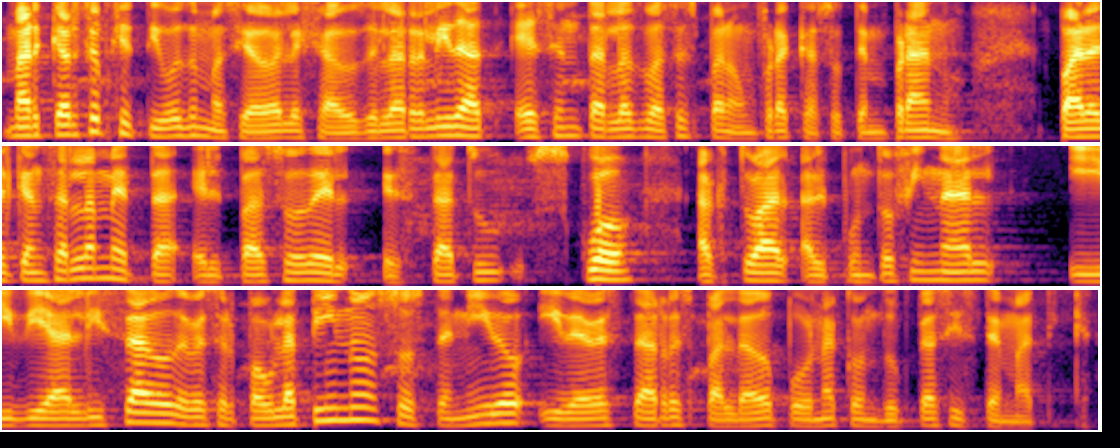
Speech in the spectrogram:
Marcarse objetivos demasiado alejados de la realidad es sentar las bases para un fracaso temprano. Para alcanzar la meta, el paso del status quo actual al punto final idealizado debe ser paulatino, sostenido y debe estar respaldado por una conducta sistemática.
